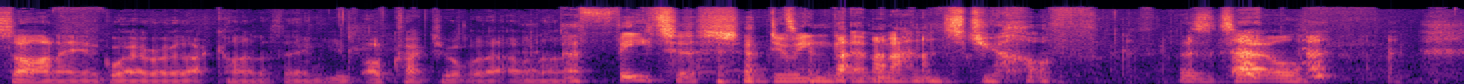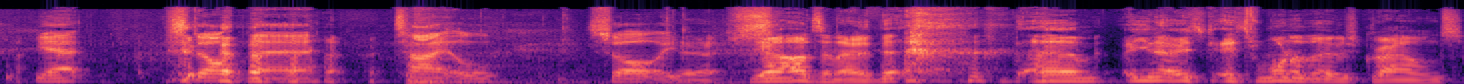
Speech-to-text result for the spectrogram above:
Sané, Aguero, that kind of thing. You, I've cracked you up with that, haven't I? A fetus doing a man's job. There's a title. yeah, stop there. title sorted. Yeah, yeah. I don't know. The, um, you know, it's it's one of those grounds.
